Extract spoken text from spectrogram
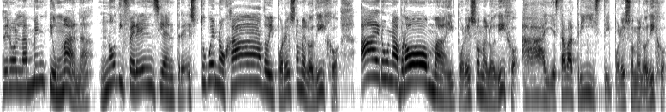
Pero la mente humana no diferencia entre estuvo enojado y por eso me lo dijo. Ah, era una broma y por eso me lo dijo. Ay, estaba triste y por eso me lo dijo.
